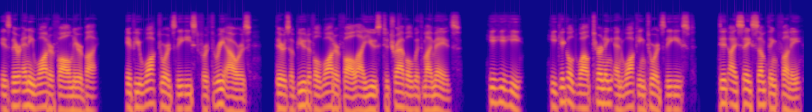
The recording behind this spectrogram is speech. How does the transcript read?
is there any waterfall nearby? If you walk towards the east for three hours, there's a beautiful waterfall I used to travel with my maids. He he he. He giggled while turning and walking towards the east. Did I say something funny,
